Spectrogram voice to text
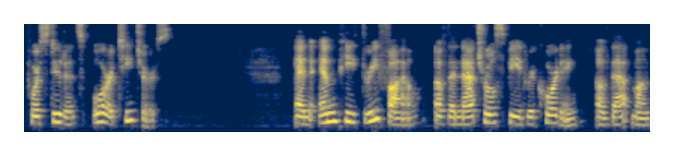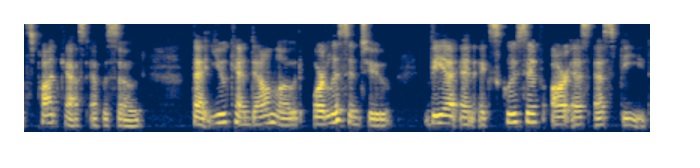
for students or teachers. An MP3 file of the natural speed recording of that month's podcast episode that you can download or listen to via an exclusive RSS feed.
